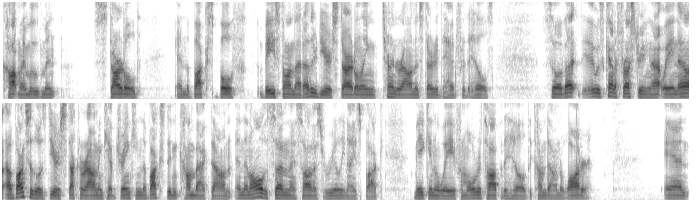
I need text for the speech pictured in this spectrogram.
caught my movement, startled, and the bucks both, based on that other deer startling, turned around and started to head for the hills. So that it was kind of frustrating that way. Now a bunch of those deer stuck around and kept drinking. The bucks didn't come back down, and then all of a sudden I saw this really nice buck making a way from over top of the hill to come down to water. And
